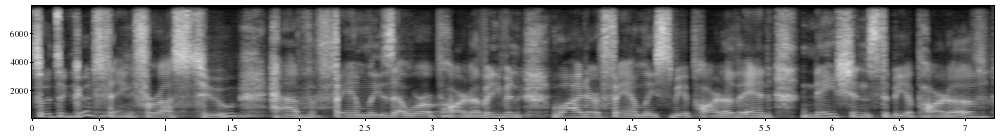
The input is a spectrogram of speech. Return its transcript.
So it's a good thing for us to have families that we're a part of, and even wider families to be a part of, and nations to be a part of,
